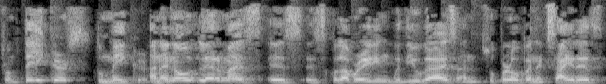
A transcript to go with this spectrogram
From takers to makers. And I know Lerma is, is, is collaborating with you guys and super open, excited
